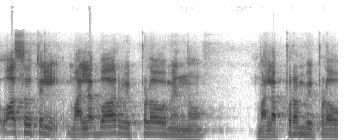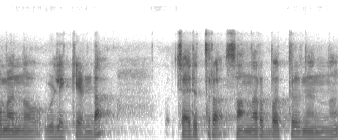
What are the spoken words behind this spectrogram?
വാസ്തവത്തിൽ മലബാർ വിപ്ലവമെന്നോ മലപ്പുറം വിപ്ലവമെന്നോ വിളിക്കേണ്ട ചരിത്ര സന്ദർഭത്തിൽ നിന്ന്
